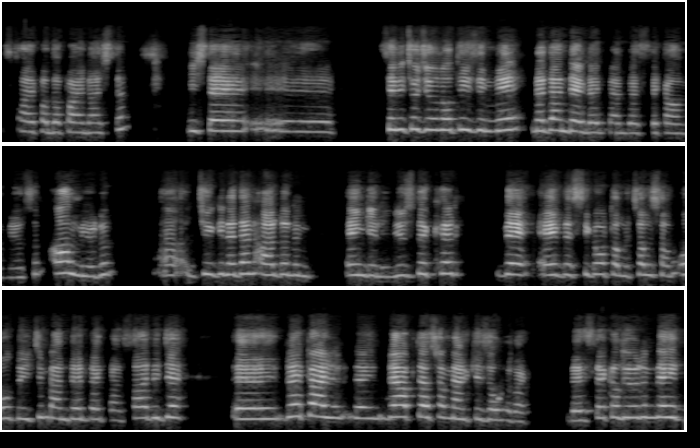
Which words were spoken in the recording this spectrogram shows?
sayfada paylaştım. İşte e, senin çocuğun otizmli neden devletten destek almıyorsun? Almıyorum. Çünkü neden Arda'nın engeli yüzde 40 ve evde sigortalı çalışan olduğu için ben devletten sadece e, rehber e, rehabilitasyon merkezi olarak destek alıyorum ve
